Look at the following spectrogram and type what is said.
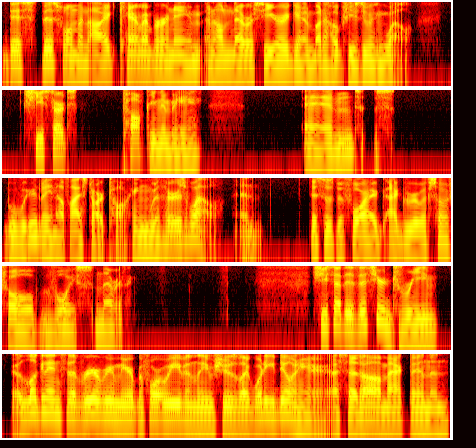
this this woman, I can't remember her name, and I'll never see her again. But I hope she's doing well. She starts talking to me, and weirdly enough, I start talking with her as well. And this was before I, I grew a social voice and everything. She said, Is this your dream? Looking into the rearview mirror before we even leave, she was like, What are you doing here? I said, Oh, I'm acting and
